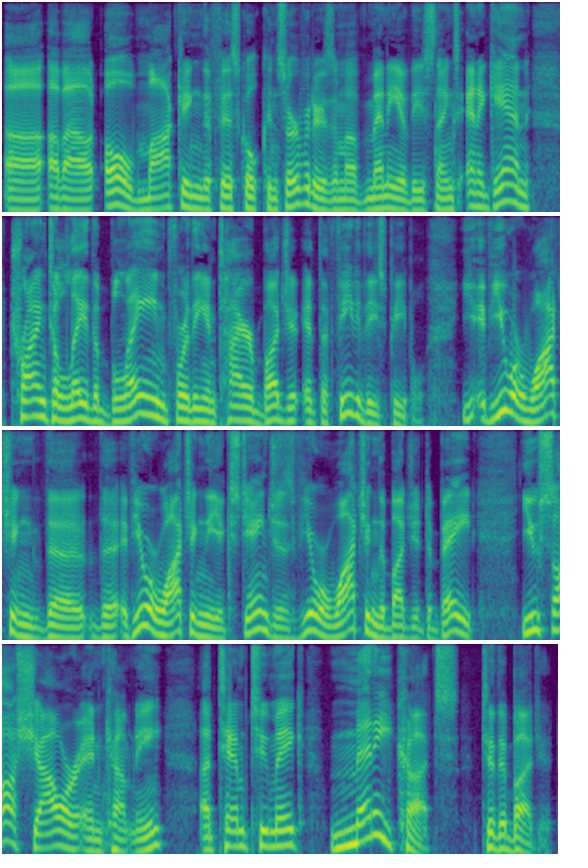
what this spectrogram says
uh, about, oh, mocking the fiscal conservatism of many of these things. And again, trying to lay the blame for the entire budget at the feet of these people. If you were watching the, the if you were watching the exchanges, if you were watching the budget debate, you saw Shower and Company attempt to make many cuts to the budget.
